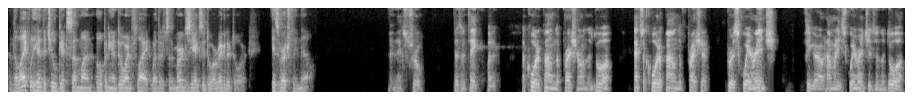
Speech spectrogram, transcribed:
the likelihood that you'll get someone opening a door in flight, whether it's an emergency exit door or regular door, is virtually nil. And that's true. Doesn't take but a, a quarter pound of pressure on the door. That's a quarter pound of pressure per square inch. Figure out how many square inches in the door.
